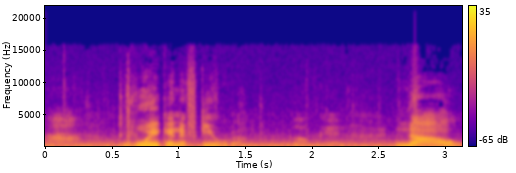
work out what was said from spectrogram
हाँ. वो एक एनएफटी होगा. Now,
